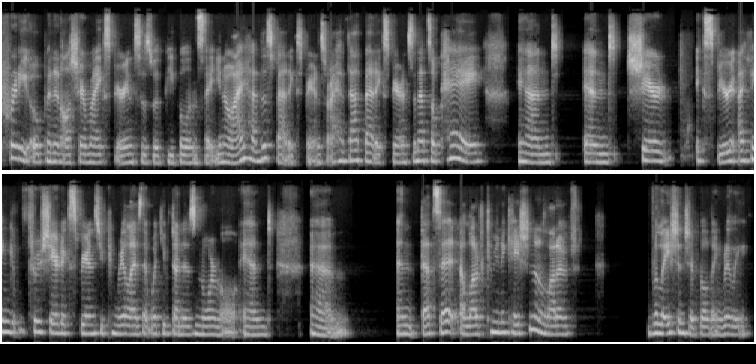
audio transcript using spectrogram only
pretty open and I'll share my experiences with people and say, you know, I had this bad experience or I had that bad experience, and that's okay. And and shared experience, I think through shared experience, you can realize that what you've done is normal and um, and that's it. A lot of communication and a lot of relationship building, really.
